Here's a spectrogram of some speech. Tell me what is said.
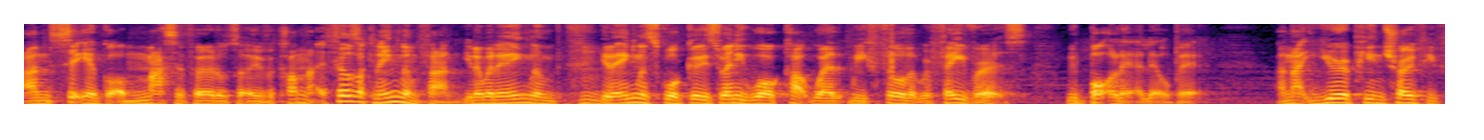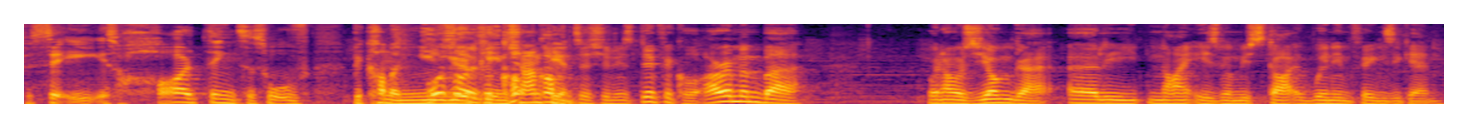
And City have got a massive hurdle to overcome that. It feels like an England fan. You know, when an England, hmm. you know, England squad goes to any World Cup where we feel that we're favourites, we bottle it a little bit. And that European trophy for City is a hard thing to sort of become a new Also, European the cup champion. competition is difficult. I remember when I was younger, early 90s, when we started winning things again,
